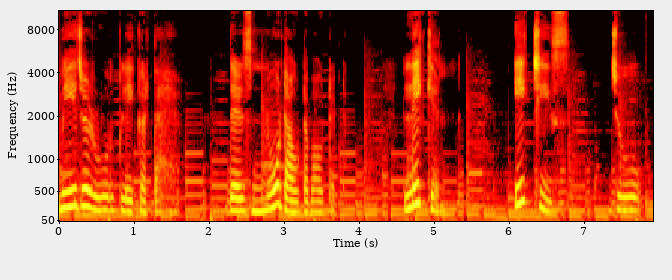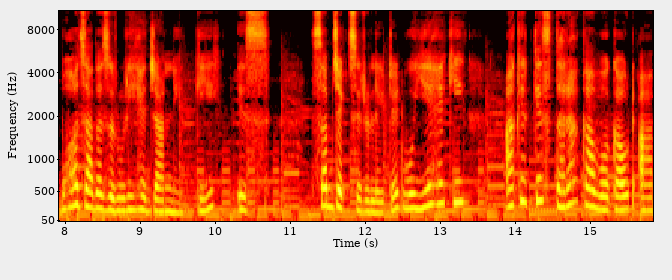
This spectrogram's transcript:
मेजर रोल प्ले करता है। There is no doubt about it लेकिन एक चीज़ जो बहुत ज़्यादा ज़रूरी है जानने की इस सब्जेक्ट से रिलेटेड वो ये है कि आखिर किस तरह का वर्कआउट आप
